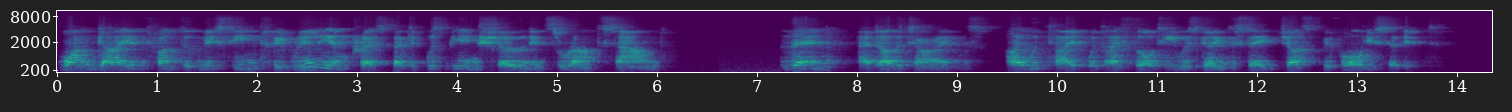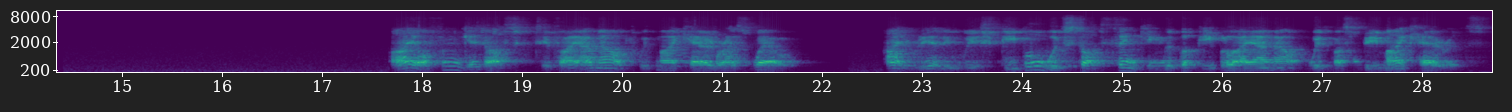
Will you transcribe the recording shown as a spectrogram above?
One guy in front of me seemed to be really impressed that it was being shown in surround sound. Then, at other times, I would type what I thought he was going to say just before he said it. I often get asked if I am out with my carer as well. I really wish people would stop thinking that the people I am out with must be my carers.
